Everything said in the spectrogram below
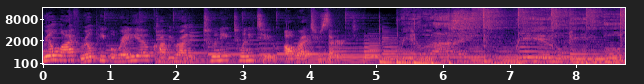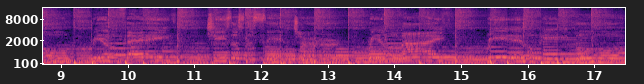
Real Life, Real People Radio, copyrighted 2022, all rights reserved. Real life, the center. Real life, real people,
